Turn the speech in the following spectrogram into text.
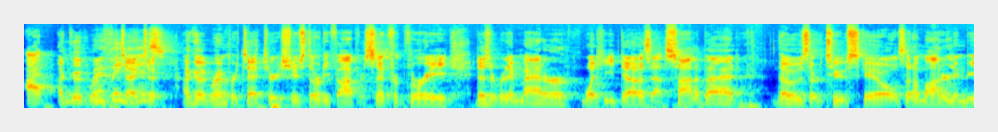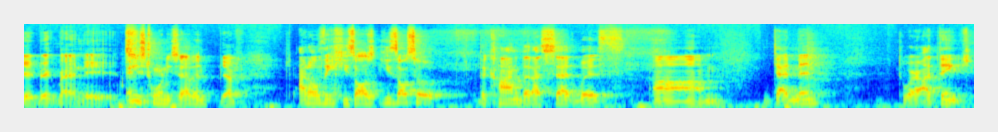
I, Mm-hmm. A good rim protector. is- a good rim protector. He shoots thirty five percent from three. It doesn't really matter what he does outside of that. Those are two skills that a modern NBA big man needs. and he's 27. Yep. I don't think he's also he's also the kind that I said with um, Dedmon, to where I think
